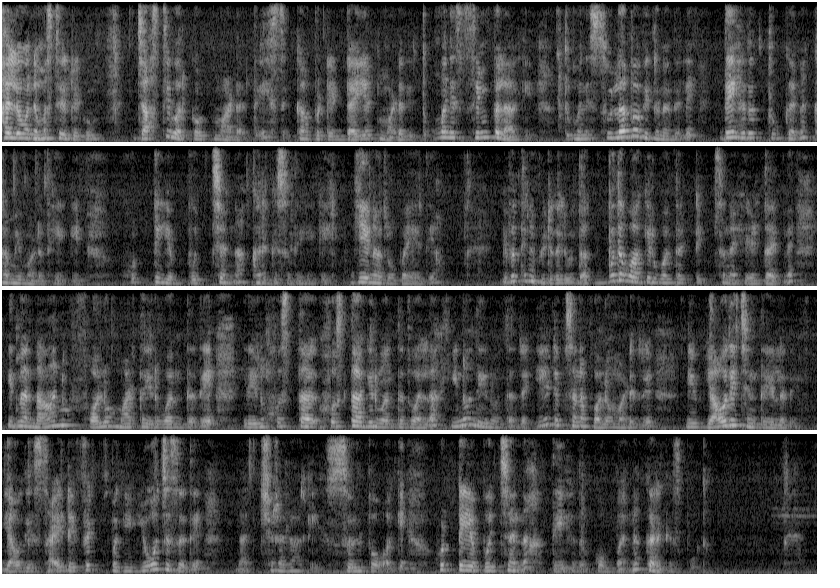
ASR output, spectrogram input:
Hello, ನಮಸ್ತೆ ಎಲ್ರಿಗೂ. ಜಾಸ್ತಿ ವರ್ಕೌಟ್ ಮಾಡದೆ ಸಿಕ್ಕಾಪಟ್ಟೆ ಡಯಟ್ ಮಾಡದೆ ತುಂಬಾ ಸಿಂಪಲ್ ಆಗಿ ತುಂಬಾ ಸುಲಭ ವಿಧಾನದಲ್ಲಿ ದೇಹದ ತೂಕನ ಕಮ್ಮಿ ಮಾಡೋದು ಹೇಗೆ? ಹೊಟ್ಟೆಯ ಬೊಜ್ಜನ್ನು ಕರಗಿಸೋದು ಹೇಗೆ? ಏನಾದರೂ ಭಯ ಇದೆಯಾ? ಇವತ್ತಿನ ವಿಡಿಯೋದಲ್ಲಿ ಒಂದು ಅದ್ಭುತವಾಗಿರುವಂಥ ಟಿಪ್ಸನ್ನು ಹೇಳ್ತಾ ಇದ್ದೇನೆ ಇದನ್ನ ನಾನು ಫಾಲೋ ಮಾಡ್ತಾ ಇರುವಂಥದ್ದೇ ಇದೇನು ಹೊಸ್ತಾ, ಹೊಸ್ತಾಗಿರುವಂಥದ್ದು ಅಲ್ಲ ಇನ್ನೊಂದು ಏನು ಅಂತಂದರೆ ಈ ಟಿಪ್ಸನ್ನು ಫಾಲೋ ಮಾಡಿದರೆ ನೀವು ಯಾವುದೇ ಚಿಂತೆ ಇಲ್ಲದೆ, ಯಾವುದೇ ಸೈಡ್ ಎಫೆಕ್ಟ್ ಬಗ್ಗೆ ಯೋಚಿಸದೆ ನ್ಯಾಚುರಲ್ ಆಗಿ, ಸುಲಭವಾಗಿ ಹೊಟ್ಟೆಯ ಬೊಜ್ಜನ್ನು, ದೇಹದ ಕೊಬ್ಬನ್ನು ಕರಗಿಸ್ಬೋದು.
